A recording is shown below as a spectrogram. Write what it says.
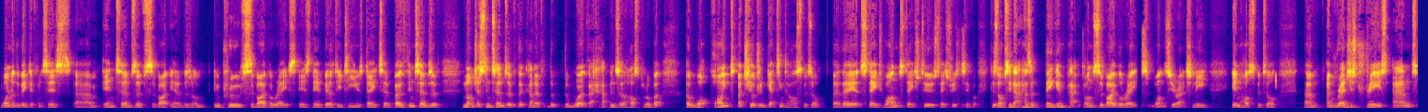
one of the big differences um, in terms of improved survival rates is the ability to use data, both in terms of not just in terms of the kind of the, work that happens in a hospital, but at what point are children getting to hospital? Are they at stage one, stage two, stage three, stage four? Because obviously that has a big impact on survival rates once you're actually in hospital um, and registries and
